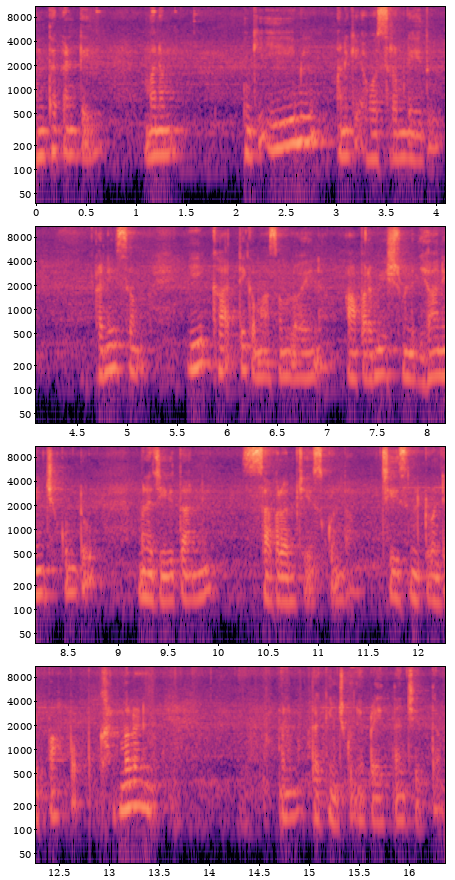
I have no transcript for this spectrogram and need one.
అంతకంటే మనం ఇంక ఏమీ మనకి అవసరం లేదు. కనీసం ఈ కార్తీక మాసంలో అయినా ఆ పరమేశ్వరుని ధ్యానించుకుంటూ మన జీవితాన్ని సఫలం చేసుకుందాం. చేసినటువంటి పాప కర్మలను మనం తగ్గించుకునే ప్రయత్నం చేద్దాం.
